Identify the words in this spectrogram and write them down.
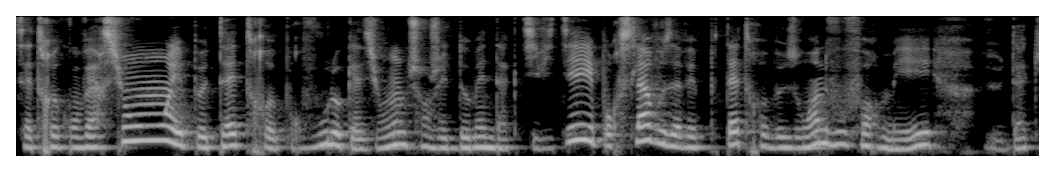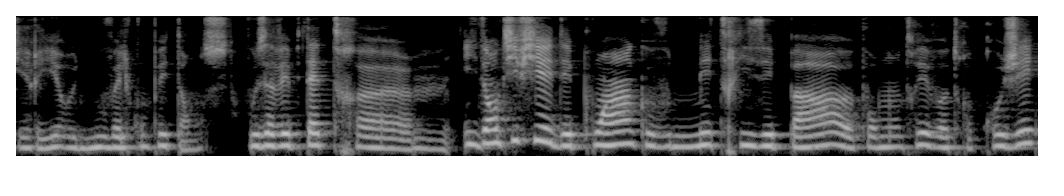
Cette reconversion est peut-être pour vous l'occasion de changer de domaine d'activité et pour cela vous avez peut-être besoin de vous former, euh, d'acquérir une nouvelle compétence. Vous avez peut-être euh, identifié des points que vous ne maîtrisez pas euh, pour montrer votre projet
